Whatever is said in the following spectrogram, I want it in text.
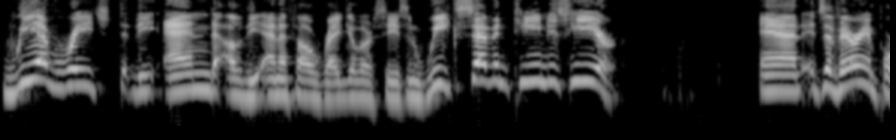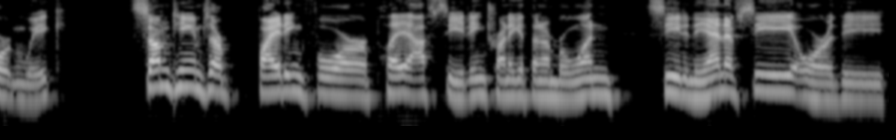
We have reached the end of the NFL regular season. Week 17 is here, and it's a very important week. Some teams are fighting for playoff seeding, trying to get the number one seed in the NFC or the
